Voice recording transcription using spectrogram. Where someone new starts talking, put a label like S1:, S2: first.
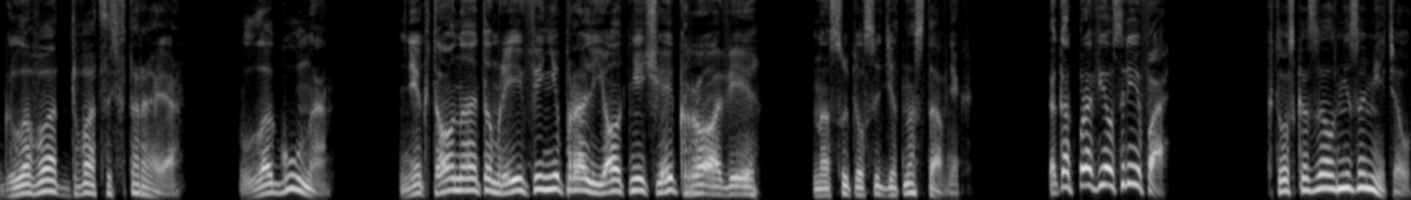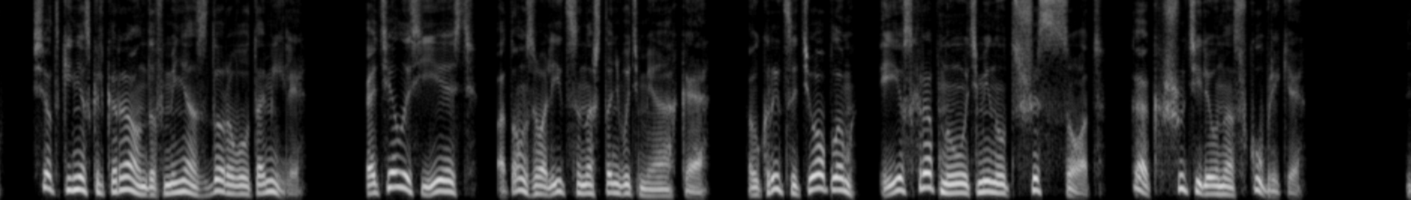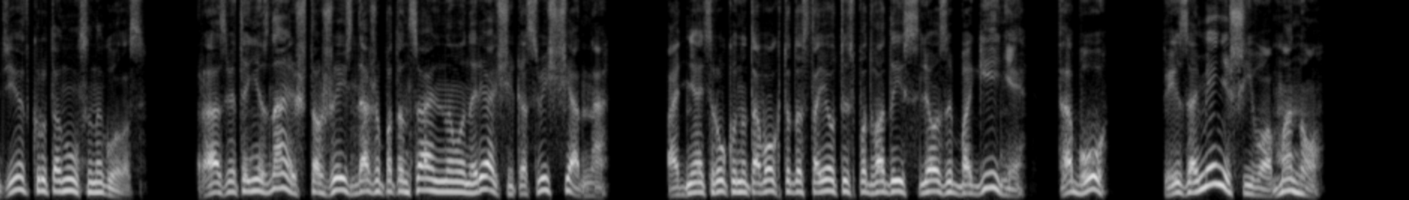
S1: Глава двадцать вторая. Лагуна.
S2: «Никто на этом рифе не прольет ничьей крови», — насупился дед-наставник.
S3: «Так отправь с рифа!»
S1: Кто сказал, не заметил. Все-таки несколько раундов меня здорово утомили. Хотелось есть, потом завалиться на что-нибудь мягкое, укрыться теплым и всхрапнуть минут шестьсот, как шутили у нас в кубрике. Дед крутанулся на голос.
S2: Разве ты не знаешь, что жизнь даже потенциального ныряльщика священна? Поднять руку на того, кто достает из-под воды слезы богини — табу. Ты заменишь его, Ману?»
